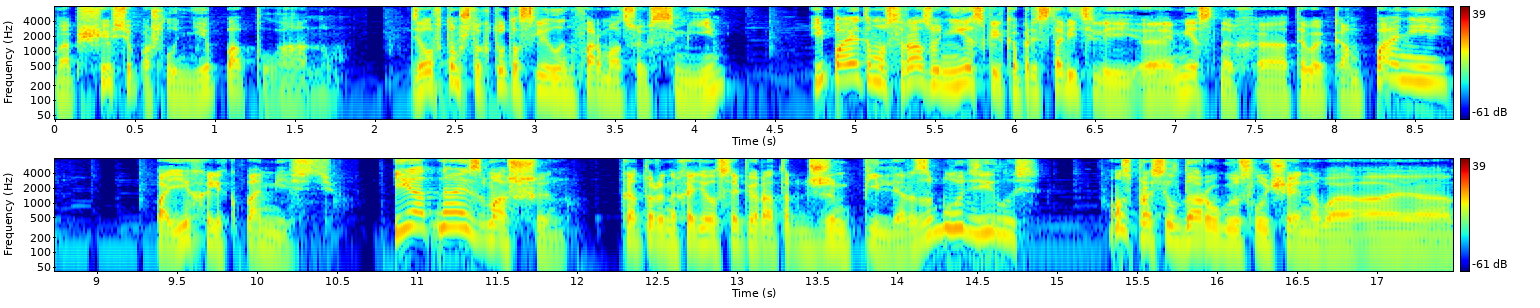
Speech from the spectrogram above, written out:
Вообще все пошло не по плану. Дело в том, что кто-то слил информацию в СМИ, и поэтому сразу несколько представителей э, местных э, ТВ-компаний поехали к поместью. И одна из машин, в которой находился оператор Джим Пиллер, заблудилась. Он спросил дорогу у случайного э,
